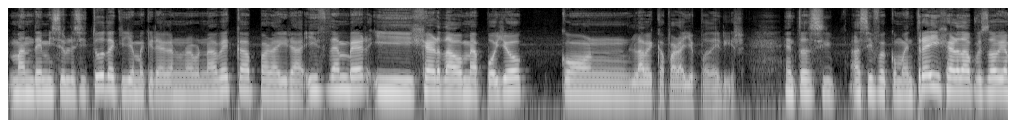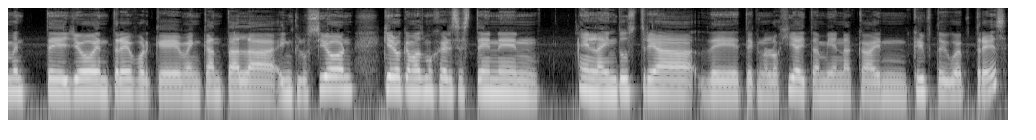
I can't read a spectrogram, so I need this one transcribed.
mandé mi solicitud de que yo me quería ganar una beca para ir a East Denver y Herdao me apoyó con la beca para yo poder ir. Entonces así fue como entré y Gerda pues obviamente yo entré porque me encanta la inclusión, quiero que más mujeres estén en, en la industria de tecnología y también acá en cripto y web 3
